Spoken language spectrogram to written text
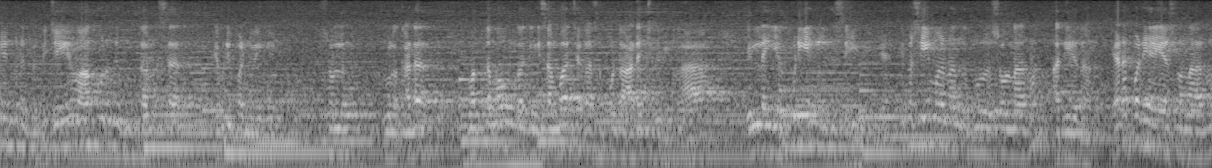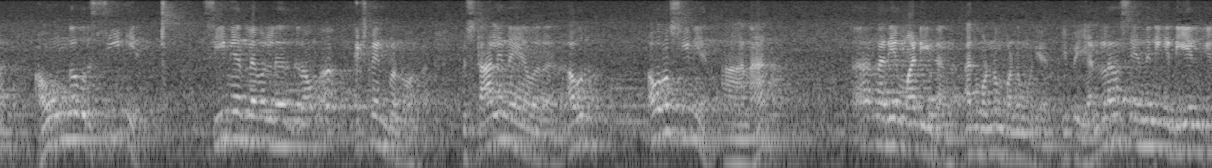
கேட்கணும் இப்போ விஜய் வாக்குறுதி கொடுத்தாங்க சார் எப்படி பண்ணுவீங்க? சொல்லுங்கள் இவ்வளோ கடை இருக்குது மொத்தமாக உங்கள் நீங்கள் சம்பாதிச்ச காசை போட்டு அடைச்சிடுவீங்களா இல்லை எப்படி எங்களுக்கு செய்வீங்க? இப்போ சீமானந்த் குழு சொன்னார்னா அதே தான் எடப்பாடி ஐயா சொன்னார்னா அவங்க ஒரு சீனியர் சீனியர் லெவலில் இருக்கிறவங்க எக்ஸ்பிளைன் பண்ணுவாங்க. இப்போ ஸ்டாலின் ஐயா வர்றாரு. அவர் அவரும் சீனியர் ஆனால் நிறைய மாட்டிக்கிட்டாங்க. அது ஒன்றும் பண்ண முடியாது. இப்போ எல்லாம் சேர்ந்து நீங்கள் டிஎம்கே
